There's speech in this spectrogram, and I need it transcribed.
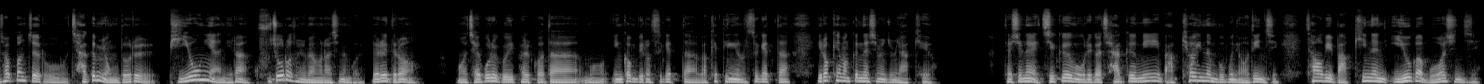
첫 번째로 자금 용도를 비용이 아니라 구조로 설명을 하시는 거예요. 예를 들어 뭐 재고를 구입할 거다, 뭐 인건비로 쓰겠다, 마케팅으로 쓰겠다 이렇게만 끝내시면 좀 약해요. 대신에 지금 우리가 자금이 막혀 있는 부분이 어딘지, 사업이 막히는 이유가 무엇인지,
